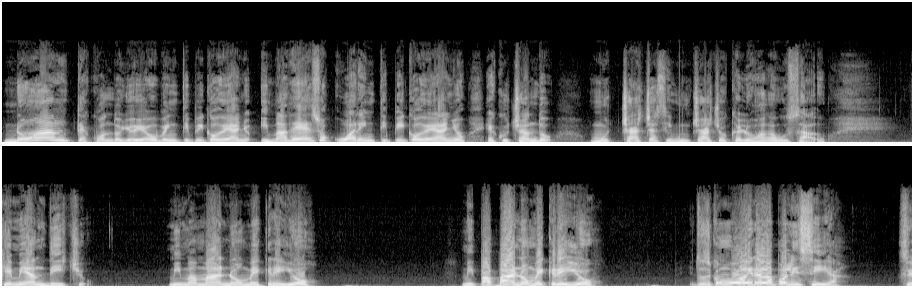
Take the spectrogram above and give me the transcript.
no antes cuando yo llevo veintipico de años, y más de eso cuarenta y pico de años escuchando muchachas y muchachos que los han abusado, que me han dicho, mi mamá no me creyó. Mi papá no me creyó. Entonces, ¿cómo va a ir a la policía? Si,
